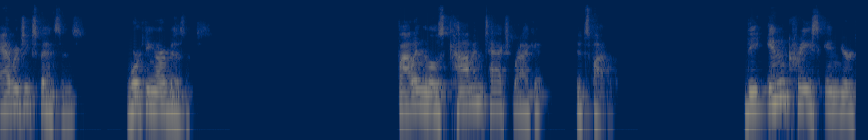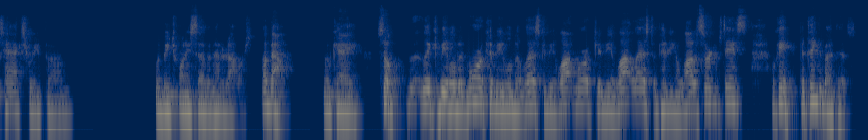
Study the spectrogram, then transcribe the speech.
average expenses, working our business, filing the most common tax bracket that's filed, the increase in your tax refund would be $2,700, about. Okay. So it could be a little bit more, it could be a little bit less, could be a lot more, could be a lot less, depending on a lot of circumstances. Okay. But think about this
